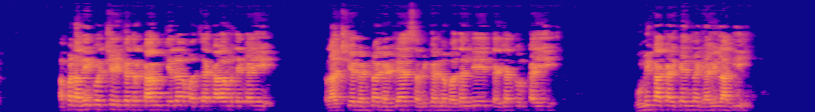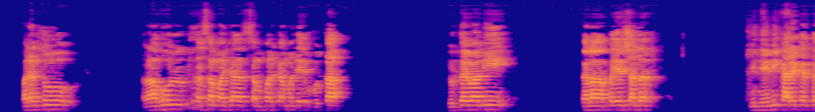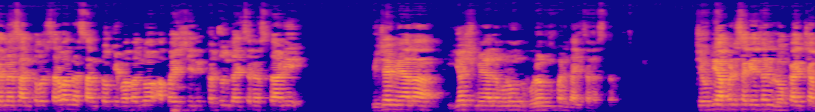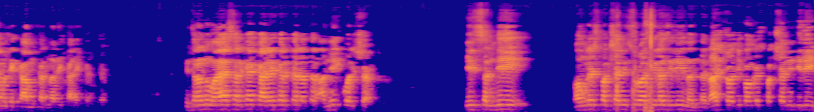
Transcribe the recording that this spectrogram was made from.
आपण अनेक वर्ष एकत्र काम केलं. मधल्या काळामध्ये काही राजकीय घटना घडल्या समीकरणं बदलली त्याच्यातून काही भूमिका काही काहींना घ्यावी लागली. परंतु राहुल तसा माझ्या संपर्कामध्ये होता. दुर्दैवानी त्याला अपयश आलं. मी नेहमी कार्यकर्त्यांना सांगतो सर्वांना सांगतो की बाबांनो अपयशी खचून जायचं नसतं आणि विजय मिळाला यश मिळालं म्हणून हुरंग पण जायचं नसतं. शेवटी आपण सगळेजण लोकांच्या मध्ये काम करणारे कार्यकर्ते. मित्रांनो माझ्यासारख्या कार्यकर्त्याला तर अनेक वर्ष ही संधी काँग्रेस पक्षाने सुरुवातीला दिली नंतर राष्ट्रवादी काँग्रेस पक्षाने दिली.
